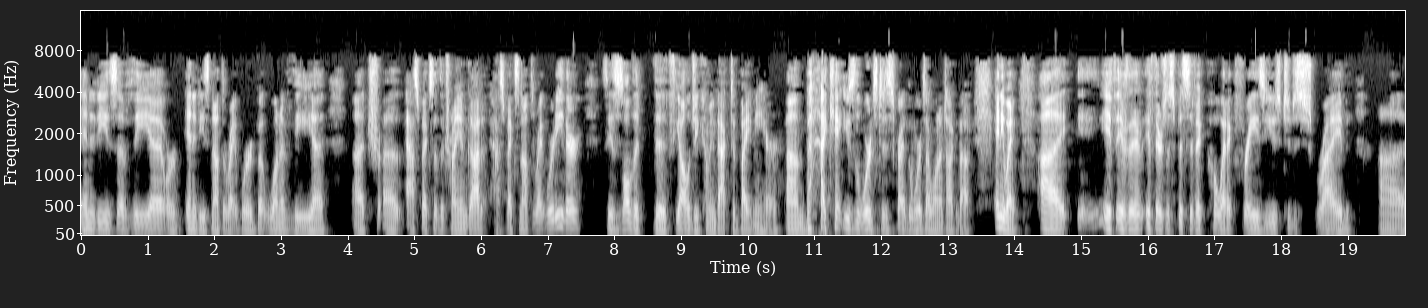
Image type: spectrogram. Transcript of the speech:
entities of the uh, or entities not the right word, but one of the uh, tr- uh, aspects of the triune God. Aspects not the right word either. See, this is all the, the theology coming back to bite me here. Um, but I can't use the words to describe the words I want to talk about. Anyway, uh, if if, there, if there's a specific poetic phrase used to describe uh,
